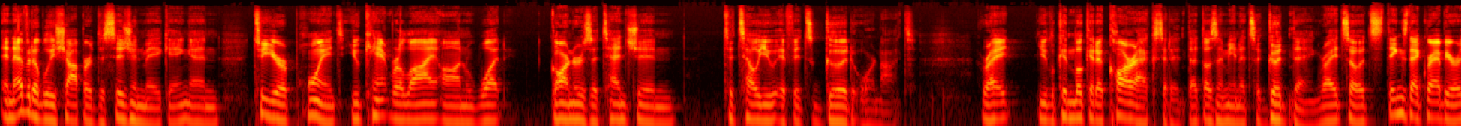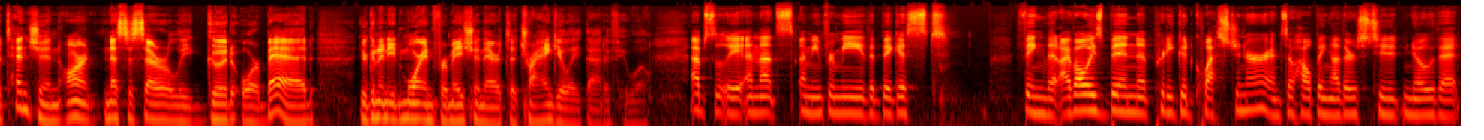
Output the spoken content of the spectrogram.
inevitably shopper decision making. And to your point, you can't rely on what garners attention to tell you if it's good or not, right? You can look at a car accident. That doesn't mean it's a good thing, right? So it's things that grab your attention aren't necessarily good or bad you're going to need more information there to triangulate that, if you will. Absolutely. And that's, I mean, for me, the biggest thing that I've always been a pretty good questioner. And so helping others to know that,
